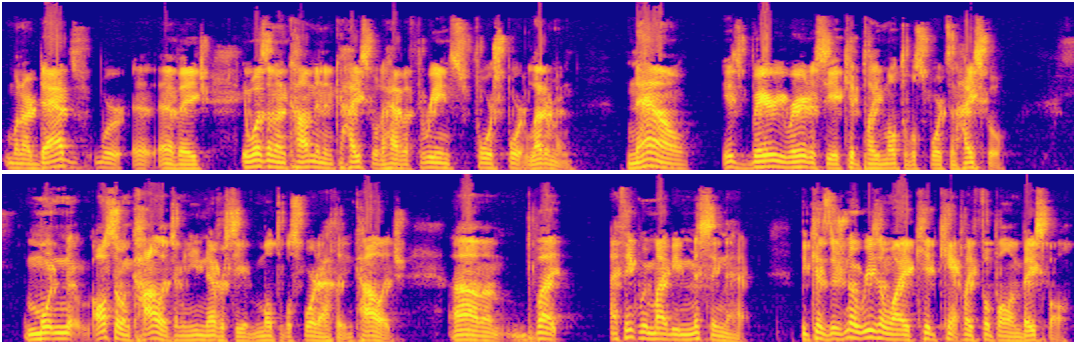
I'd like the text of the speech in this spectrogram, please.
when our dads were uh, of age, it wasn't uncommon in high school to have a three and four sport letterman. Now it's very rare to see a kid play multiple sports in high school. More, also in college, I mean, you never see a multiple sport athlete in college. Um, but I think we might be missing that because there's no reason why a kid can't play football and baseball.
